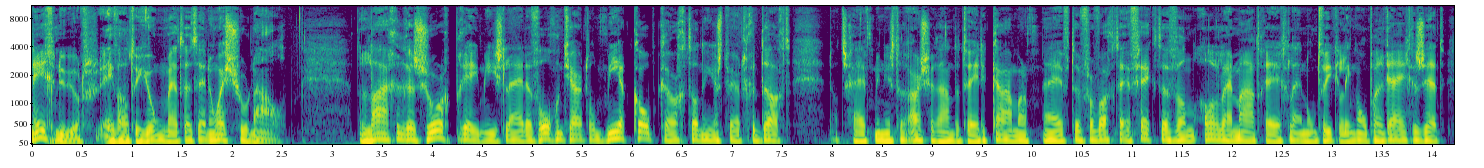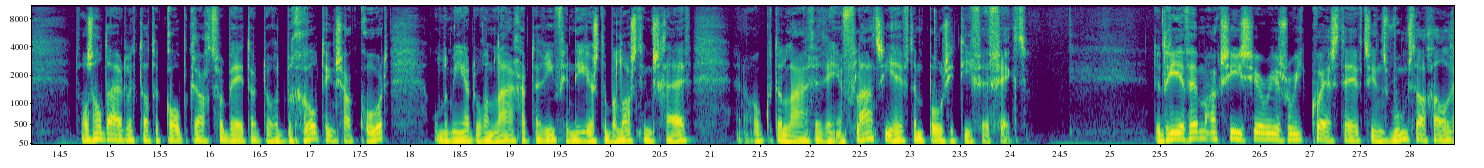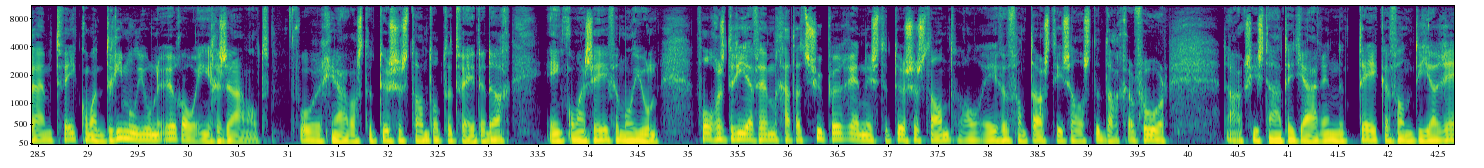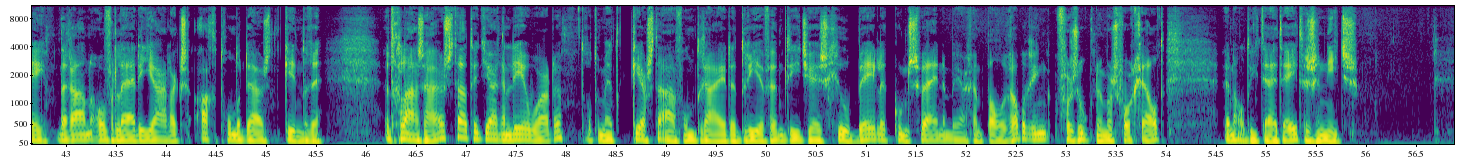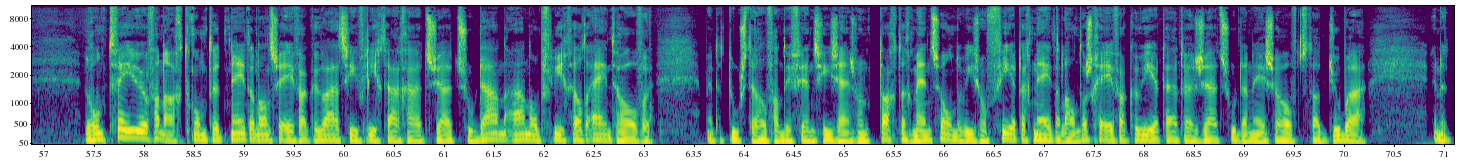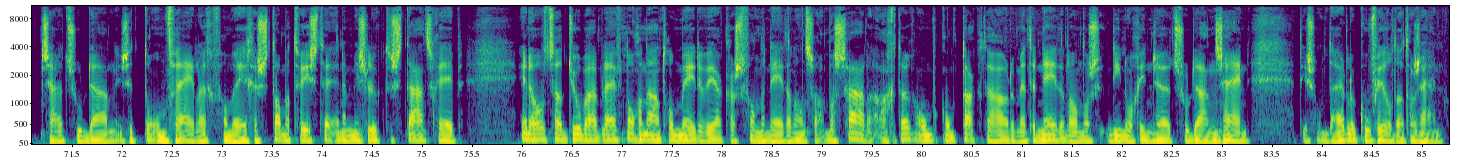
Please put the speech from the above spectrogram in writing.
9 uur, Ewout de Jong met het NOS-journaal. Lagere zorgpremies leiden volgend jaar tot meer koopkracht dan eerst werd gedacht. Dat schrijft minister Ascher aan de Tweede Kamer. Hij heeft de verwachte effecten van allerlei maatregelen en ontwikkelingen op een rij gezet. Het was al duidelijk dat de koopkracht verbetert door het begrotingsakkoord. Onder meer door een lager tarief in de eerste belastingsschijf. En ook de lagere inflatie heeft een positief effect. De 3FM-actie Serious Request heeft sinds woensdag al ruim 2,3 miljoen euro ingezameld. Vorig jaar was de tussenstand op de tweede dag 1,7 miljoen. Volgens 3FM gaat het super en is de tussenstand al even fantastisch als de dag ervoor. De actie staat dit jaar in het teken van diarree. Daaraan overlijden jaarlijks 800.000 kinderen. Het Glazen Huis staat dit jaar in Leeuwarden. Tot en met kerstavond draaien de 3FM-dj's Giel Belen, Koen Zwijnenberg en Paul Rabbering verzoeknummers voor geld. En al die tijd eten ze niets. Rond twee uur vannacht komt het Nederlandse evacuatievliegtuig uit Zuid-Soedan aan op vliegveld Eindhoven. Met het toestel van Defensie zijn zo'n 80 mensen, onder wie zo'n 40 Nederlanders, geëvacueerd uit de Zuid-Soedanese hoofdstad Juba. In het Zuid-Soedan is het te onveilig vanwege stammetwisten en een mislukte staatsgreep. In de hoofdstad Juba blijft nog een aantal medewerkers van de Nederlandse ambassade achter... om contact te houden met de Nederlanders die nog in Zuid-Soedan zijn. Het is onduidelijk hoeveel dat er zijn.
